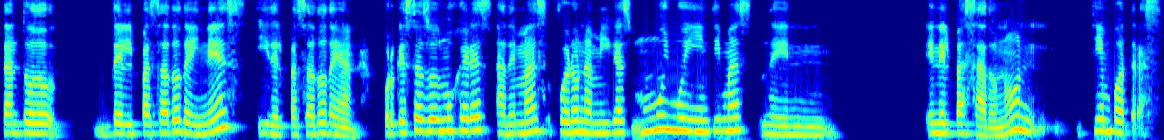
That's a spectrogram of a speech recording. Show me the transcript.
tanto del pasado de Inés y del pasado de Ana, porque estas dos mujeres además fueron amigas muy, muy íntimas en, en el pasado, ¿no? Tiempo atrás.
